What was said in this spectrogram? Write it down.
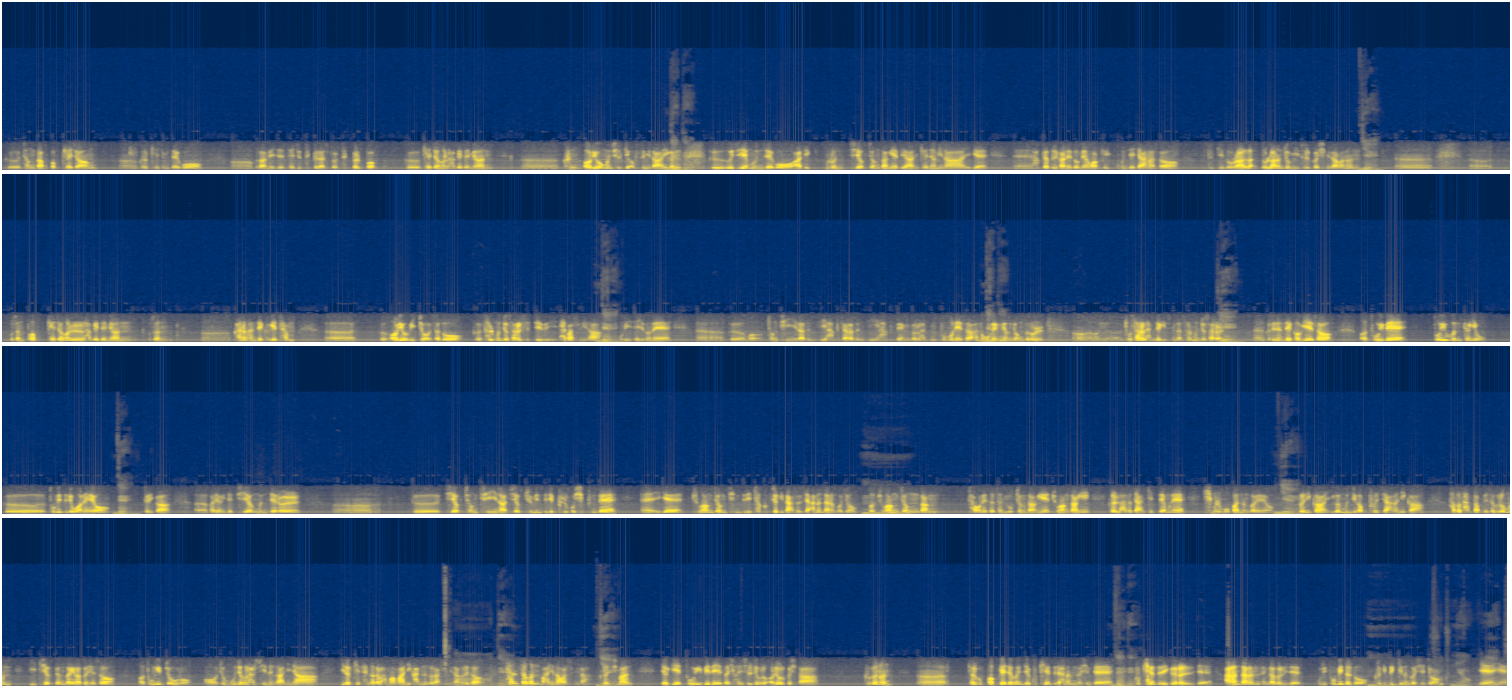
그 정당법 개정 어, 그렇게 좀 되고 어, 그다음에 이제 제주특별자치도 특별법 그 개정을 하게 되면 어, 큰 어려움은 실제 없습니다. 이건 네네. 그 의지의 문제고 아직 물론 지역 정당에 대한 개념이나 이게 에, 학자들 간에도 명확히 구분되지 않아서 실제 논란, 논란은 좀 있을 것입니다만은 예. 어, 어, 우선 법 개정을 하게 되면 우선 어, 가능한데 그게 참 어, 그 어려움이 있죠. 저도 그 설문조사를 실제 해봤습니다. 네. 우리 제주도 내 어, 그 뭐 정치인이라든지 학자라든지 학생들 한 구분해서 한 네네. 500명 정도를 어, 조사를 한 적이 있습니다. 설문조사를. 예. 어, 그랬는데 거기에서 어, 도입에 도입은 굉장히 그 도민들이 원해요. 네. 그러니까 어, 가령 이제 지역 문제를 어, 그 지역 정치인이나 지역 주민들이 풀고 싶은데 에, 이게 중앙 정치인들이 적극적이 나서지 않는다는 거죠. 또 음. 중앙 정당 차원에서 전국 정당의 중앙당이 그걸 나서지 않기 때문에 힘을 못 받는 거예요. 예. 그러니까 이건 문제가 풀리지 않으니까 하도 답답해서 그러면 이 지역 정당이라도 해서 어, 독립적으로 어, 좀 운영을 할 수 있는 거 아니냐 이렇게 생각을 아마 많이 갖는 것 같습니다. 그래서 아, 네. 찬성은 많이 나왔습니다. 예. 그렇지만 여기에 도입에 대해서 현실적으로 어려울 것이다. 그거는 어, 결국 법 개정은 이제 국회의원들이 하는 것인데 네네. 국회의원들이 그거를 이제 안 한다는 생각을 이제 우리 도민들도 음, 그렇게 느끼는 것이죠. 그렇군요. 예, 예.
